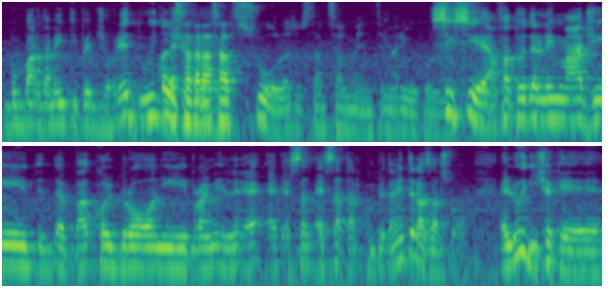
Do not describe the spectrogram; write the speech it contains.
bombardamenti peggiori. E lui Quella è stata che- rasa al suolo sostanzialmente Mariupol. sì, sì, hanno fatto vedere le immagini col droni, è, è stata completamente rasa al suolo. E lui dice che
